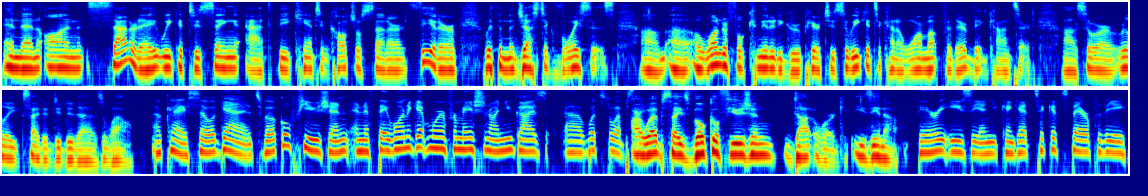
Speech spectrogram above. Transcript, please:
and then on Saturday we get to sing at the Canton Cultural Center Theater with the Majestic Voices, um, a, a wonderful community group here too. So we get to kind of warm up for their big concert. Uh, so we're really excited to do that as well. Okay, so again, it's Vocal Fusion, and if they want to get more information on you guys, uh, what's the website? Our website's vocalfusion.org. Easy enough. Very easy, and you can get tickets there for the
